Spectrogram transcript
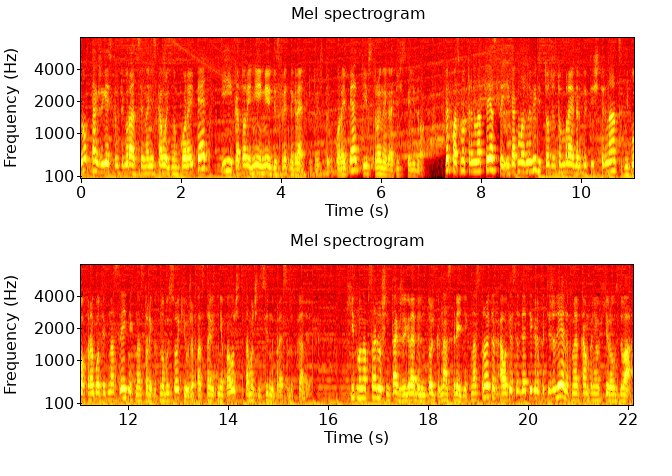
Ну, также есть конфигурации на низковольтном Core i5, и которые не имеют дискретной графики, то есть Core i5 и встроенное графическое ядро. Теперь посмотрим на тесты, и как можно видеть, тот же Tomb Raider 2013 неплохо работает на средних настройках, но высокие уже поставить не получится, там очень сильно проседают кадры. Hitman Absolution также играбелен только на средних настройках, а вот если взять игры потяжелее, например, Company of Heroes 2,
